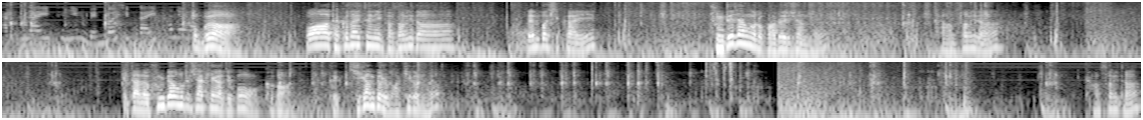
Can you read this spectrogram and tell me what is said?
다크나이트님 멤버십 가입 어. 뭐야? 와 다크나이트님 감사합니다. 멤버십 가입. 중대장으로 바로 해주셨네. 감사합니다. 일단은 훈병으로 시작해가지고 그거 그 기간별로 바뀌거든요. 감사합니다.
